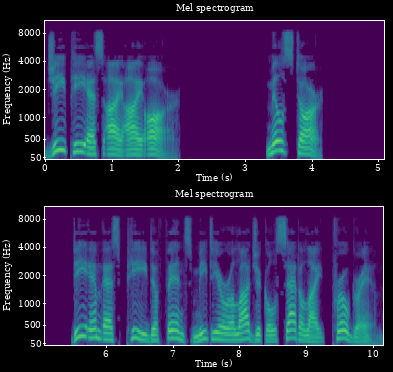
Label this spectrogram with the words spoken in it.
GPSIIR Milstar DMSP Defense Meteorological Satellite Program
